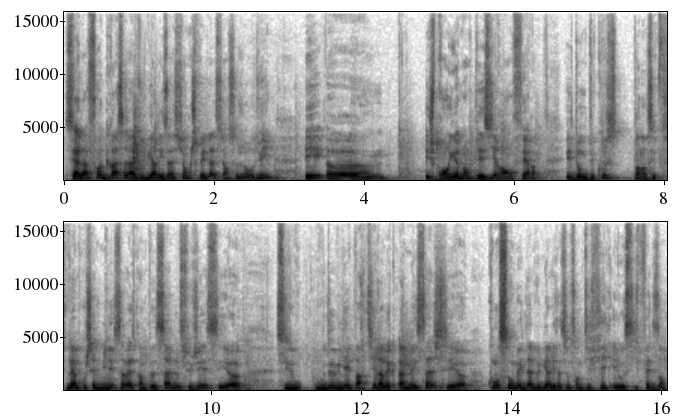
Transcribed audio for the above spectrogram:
c'est à la fois grâce à la vulgarisation que je fais de la science aujourd'hui, euh, et, je prends également plaisir à en faire. Et donc du coup, pendant ces 20 prochaines minutes, ça va être un peu ça le sujet. C'est euh, si vous, deviez partir avec un message, c'est euh, consommer de la vulgarisation scientifique et aussi faites-en.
